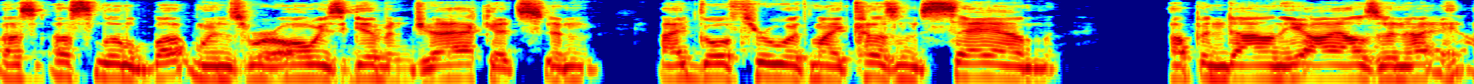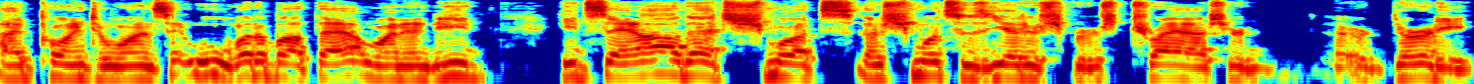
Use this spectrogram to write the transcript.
us, us little Butwins were always given jackets, and I'd go through with my cousin Sam up and down the aisles, and I, would point to one and say, "Ooh, what about that one?" And he'd he'd say, "Ah, oh, that's schmutz. Uh, schmutz is Yiddish for trash or or dirty."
